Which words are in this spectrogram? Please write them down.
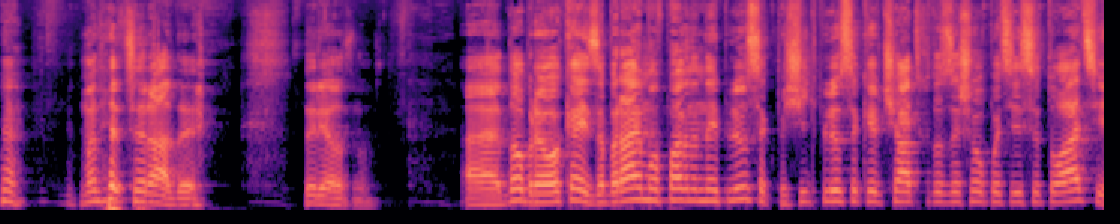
мене це радує. Серйозно. Е, добре, окей, забираємо впевнений плюсик. Пишіть плюсики в чат, хто зайшов по цій ситуації.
